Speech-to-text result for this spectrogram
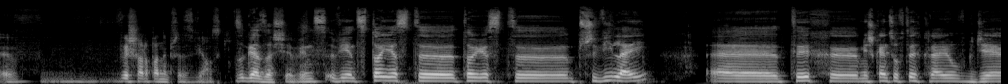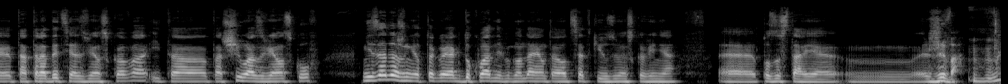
w, wyszarpane przez związki. Zgadza się, więc, więc to jest, to jest przywilej E, tych e, mieszkańców tych krajów, gdzie ta tradycja związkowa i ta, ta siła związków, niezależnie od tego, jak dokładnie wyglądają te odsetki uzwiązkowienia, e, pozostaje mm, żywa. Mhm.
